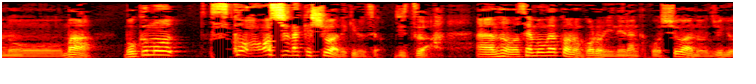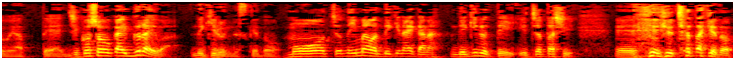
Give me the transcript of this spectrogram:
のー、まあ、僕も少しだけ手話できるんですよ、実は。あの、専門学校の頃にね、なんかこう手話の授業をやって、自己紹介ぐらいはできるんですけど、もうちょっと今はできないかな。できるって言っちゃったし、えー、言っちゃったけど、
